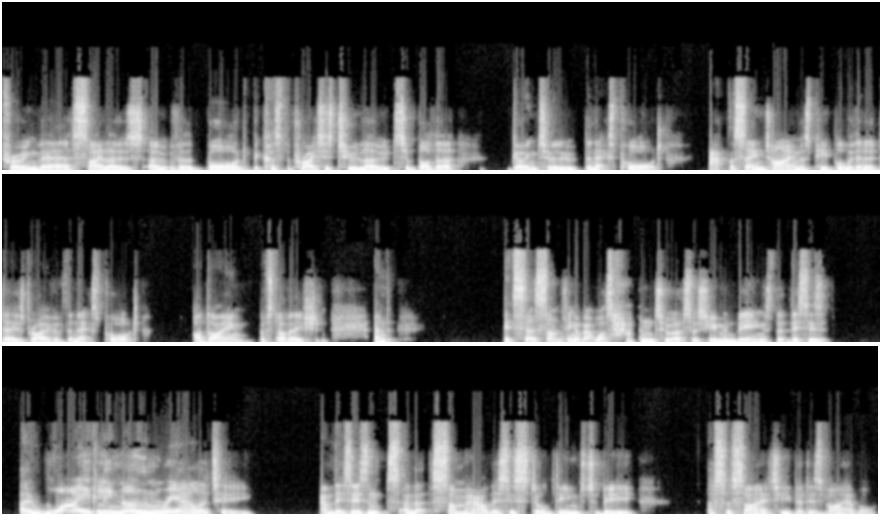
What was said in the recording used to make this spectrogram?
throwing their silos overboard because the price is too low to bother going to the next port at the same time as people within a day's drive of the next port are dying of starvation. And it says something about what's happened to us as human beings that this is a widely known reality and this isn't and that somehow this is still deemed to be a society that is viable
